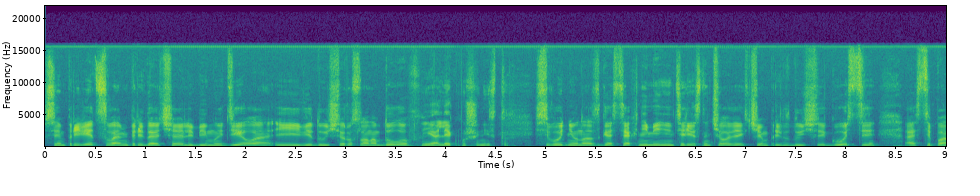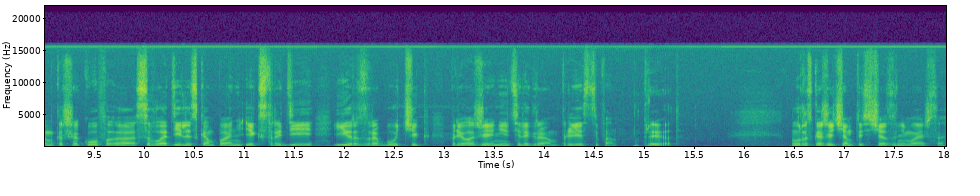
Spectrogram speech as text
Всем привет, с вами передача «Любимое дело» и ведущий Руслан Абдулов. И Олег Машинистов. Сегодня у нас в гостях не менее интересный человек, чем предыдущие гости. А, Степан Коршаков, а, совладелец компании «Экстради» и разработчик приложения Telegram. Привет, Степан. Привет. Ну, расскажи, чем ты сейчас занимаешься?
